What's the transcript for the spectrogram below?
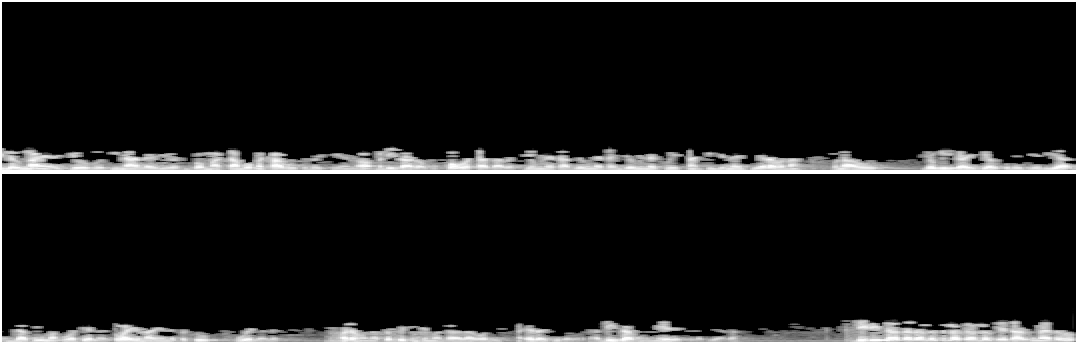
ီလုပ်ငန်းရဲ့အကျိုးကိုသိနာလည်ပြီးတော့ဒီပေါ်မှာတန်ဖိုးမထားဘူးဆိုလို့ရှိရင်တော့မလေးစားတော့ဘူးပေါ့ဝတ်ထတာပဲပြုံးနေတာပြုံးနေတိုင်းပြုံးနေကိုယ်ဆန့်ကြည့်နေကြရတော့ဗလားခုနကဟိုယောဂီဓာကြီးတယောက်ဆိုလို့ရှိရင်ဒီကဒီလာပေးမှဟိုတက်လာတွားရင်လာရင်လည်းပစိုးဝက်လာတယ် ဟုတ်တယ်မလားပြက်ပြက်ကြီးတယ်မှလာတာပေါ့လေအဲ့ဒါကြည့်တော့ဒါလေးစားမှုနည်းတယ်ဆိုတာပြရတာလေးလေးစားစားတော့လုတ်တော့တော့လုတ်တယ်ဒါပေမဲ့လို့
